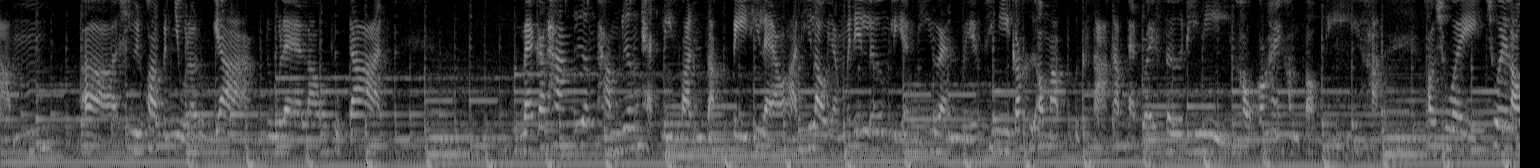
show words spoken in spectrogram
ามชีวิตความเป็นอยู่เราทุกอย่างดูแลเราทุกด้าน แม้กระทั่งเรื่องทำเรื่องแท็กรีฟันจากปีที่แล้วค่ะ ที่เรายังไม่ได้เริ่มเรียนที่แวนเวสที่นี่ก็คือเอามาปรึกษากับแอดไวเซอร์ที่นี่เขาก็ให้คำตอบดีค่ะ เขาช่วยช่วยเรา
